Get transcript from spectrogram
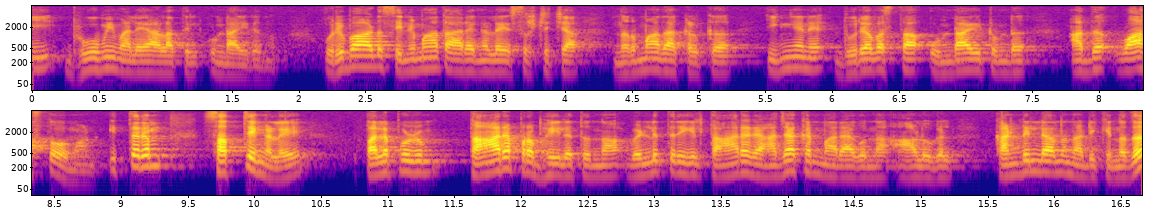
ഈ ഭൂമി മലയാളത്തിൽ ഉണ്ടായിരുന്നു. ഒരുപാട് സിനിമാ താരങ്ങളെ സൃഷ്ടിച്ച നിർമ്മാതാക്കൾക്ക് ഇങ്ങനെ ദുരവസ്ഥ ഉണ്ടായിട്ടുണ്ട് അത് വാസ്തവമാണ്. ഇത്തരം സത്യങ്ങളെ പലപ്പോഴും താരപ്രഭയിലെത്തുന്ന വെള്ളിത്തിരയിൽ താരരാജാക്കന്മാരാകുന്ന ആളുകൾ കണ്ടില്ല എന്ന് നടിക്കുന്നത്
